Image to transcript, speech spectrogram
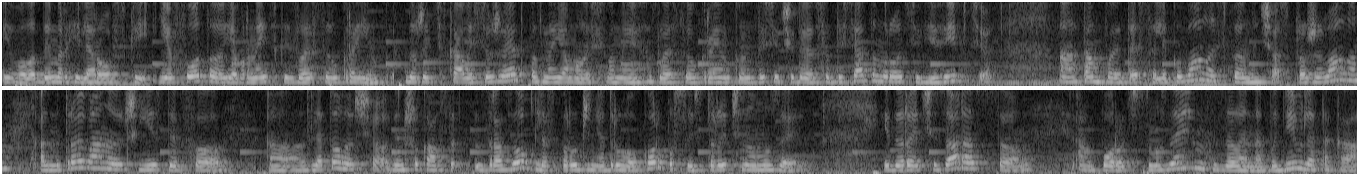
і Володимир Гіляровський. Є фото Яворницький з Лесею Українкою. Дуже цікавий сюжет. Познайомились вони з Лесею Українкою у 1910 році в Єгипті. А там поетеса лікувалась, певний час проживала. А Дмитро Іванович їздив е, е, для того, що він шукав зразок для спорудження другого корпусу історичного музею. І, до речі, зараз поруч з музеєм, зелена будівля, така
